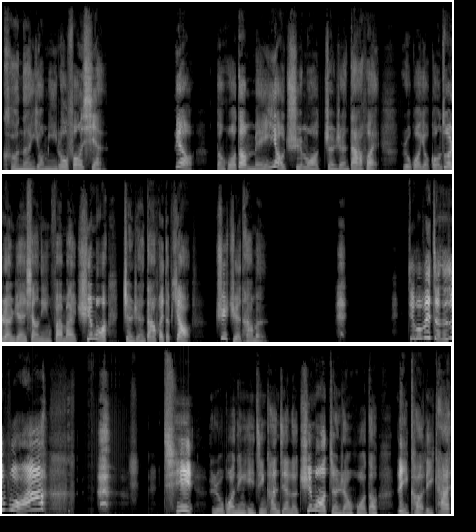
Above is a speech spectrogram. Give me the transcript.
可能有迷路风险。六，本活动没有驱魔整人大会。如果有工作人员向您贩卖驱魔整人大会的票，拒绝他们，结果被整的是我啊！七，如果您已经看见了驱魔整人活动，立刻离开，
